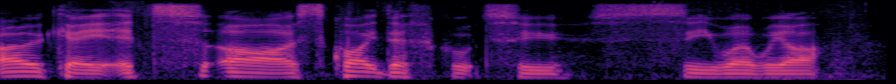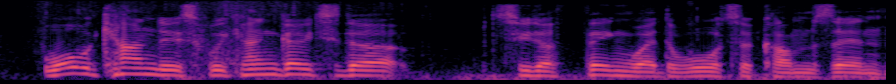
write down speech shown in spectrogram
Okay, it's oh, it's quite difficult to see where we are. What we can do is we can go to the to the thing where the water comes in.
